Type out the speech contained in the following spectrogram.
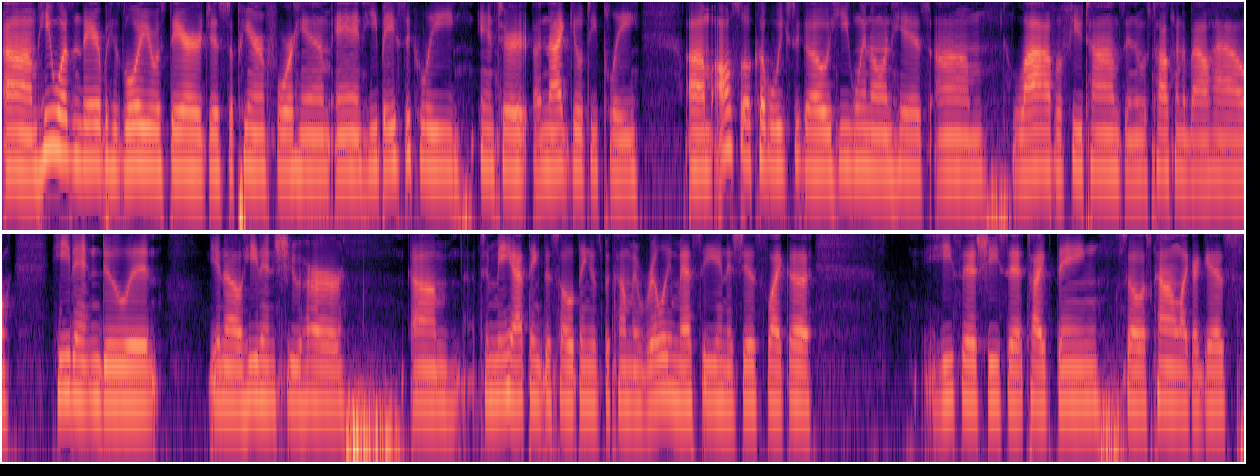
um, he wasn't there, but his lawyer was there just appearing for him, and he basically entered a not guilty plea. Um, also, a couple weeks ago, he went on his um, live a few times and was talking about how he didn't do it. You know, he didn't shoot her. Um, to me, I think this whole thing is becoming really messy, and it's just like a he said, she said type thing. So it's kind of like, I guess,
